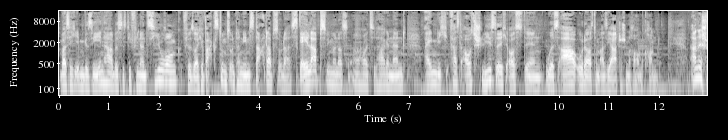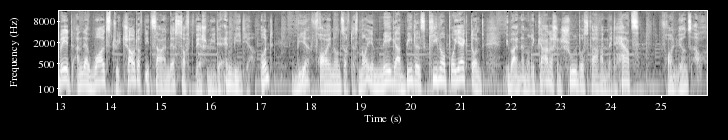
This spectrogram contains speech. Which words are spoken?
Was ich eben gesehen habe, ist, dass die Finanzierung für solche Wachstumsunternehmen, Startups oder Scale-ups, wie man das äh, heutzutage nennt, eigentlich fast ausschließlich aus den USA oder aus dem asiatischen Raum kommt. Anne Schwedt an der Wall Street schaut auf die Zahlen der Software-Schmiede Nvidia. Und wir freuen uns auf das neue Mega Beatles Kinoprojekt und über einen amerikanischen Schulbusfahrer mit Herz freuen wir uns auch.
